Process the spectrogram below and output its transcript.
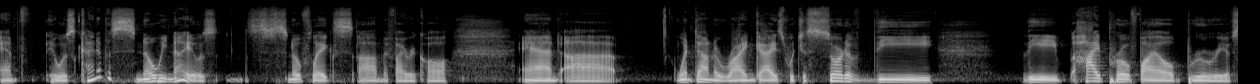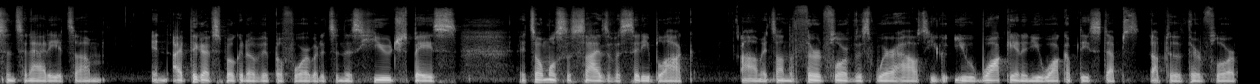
and it was kind of a snowy night. It was snowflakes, um, if I recall, and uh, went down to Rhinegeist, which is sort of the the high profile brewery of Cincinnati. It's um, in, I think I've spoken of it before, but it's in this huge space. It's almost the size of a city block. Um, it's on the third floor of this warehouse. You you walk in and you walk up these steps up to the third floor,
